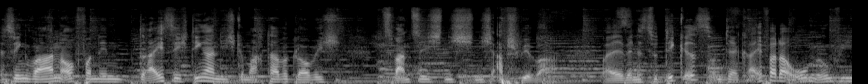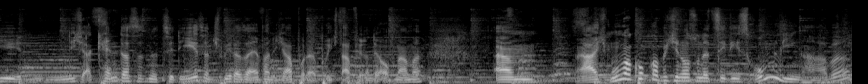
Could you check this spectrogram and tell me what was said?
Deswegen waren auch von den 30 Dingern, die ich gemacht habe, glaube ich, 20 nicht, nicht abspielbar. Weil wenn es zu dick ist und der Greifer da oben irgendwie nicht erkennt, dass es eine CD ist, dann spielt er sie einfach nicht ab oder bricht ab während der Aufnahme. Ähm, ja, ich muss mal gucken, ob ich hier noch so eine CDs rumliegen habe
